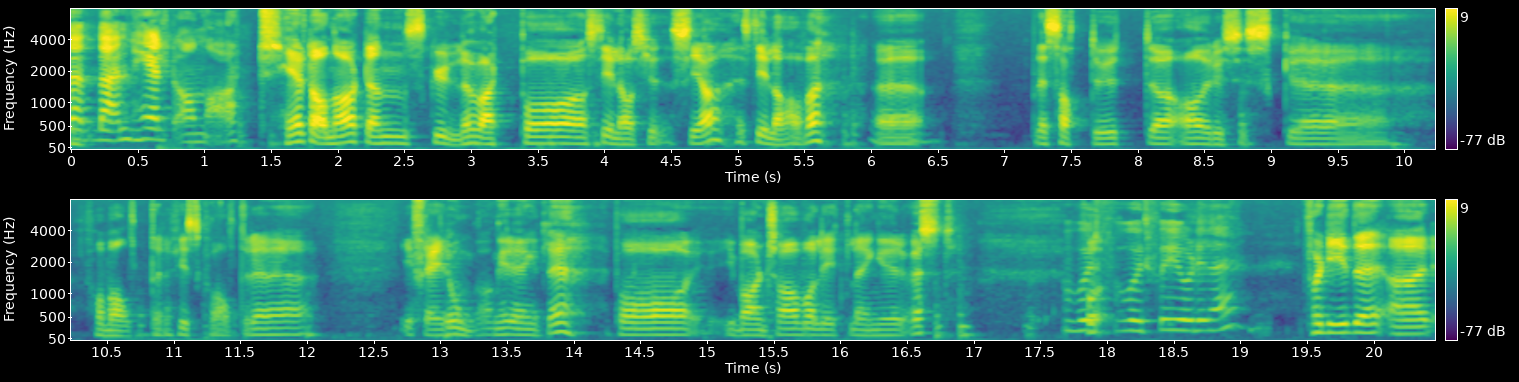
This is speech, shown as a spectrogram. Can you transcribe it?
det, det, er en helt annen art? Helt annen art. Den skulle vært på stillehavssida, Stillehavet. Eh, ble satt ut av russiske forvaltere, fiskeforvaltere i flere omganger, egentlig. På, I Barentshavet og litt lenger øst. Hvor, hvorfor gjorde de det? Fordi det er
